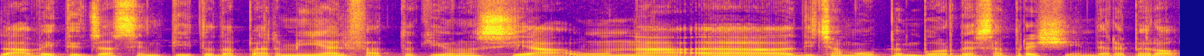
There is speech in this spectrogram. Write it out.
avete già sentito da par mia il fatto che io non sia una uh, diciamo open borders a prescindere, però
